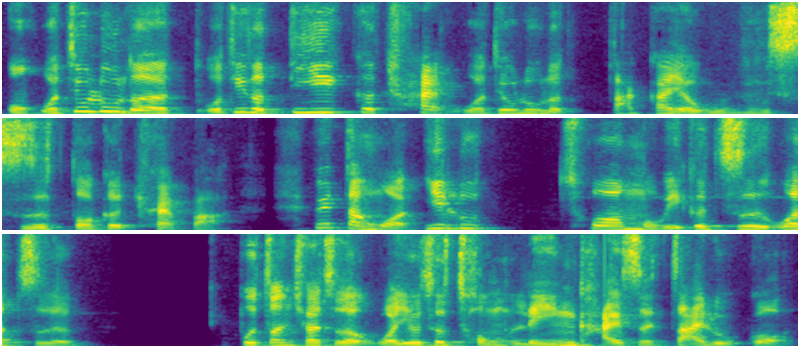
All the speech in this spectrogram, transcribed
我我就录了，我记得第一个 track 我就录了大概有五十多个 track 吧。因为当我一录错某一个字或者不正确之后，我又是从零开始再录过，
